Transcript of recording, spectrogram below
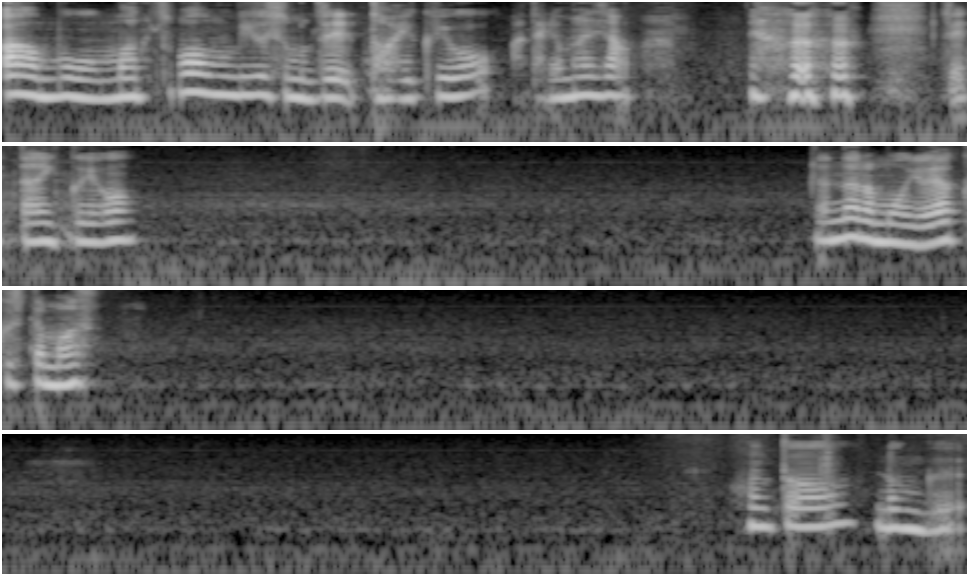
あもう松葉も美容師も絶対行くよ。当たり前じゃん。絶対行くよ。なんならもう予約してます。本当？ロング？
